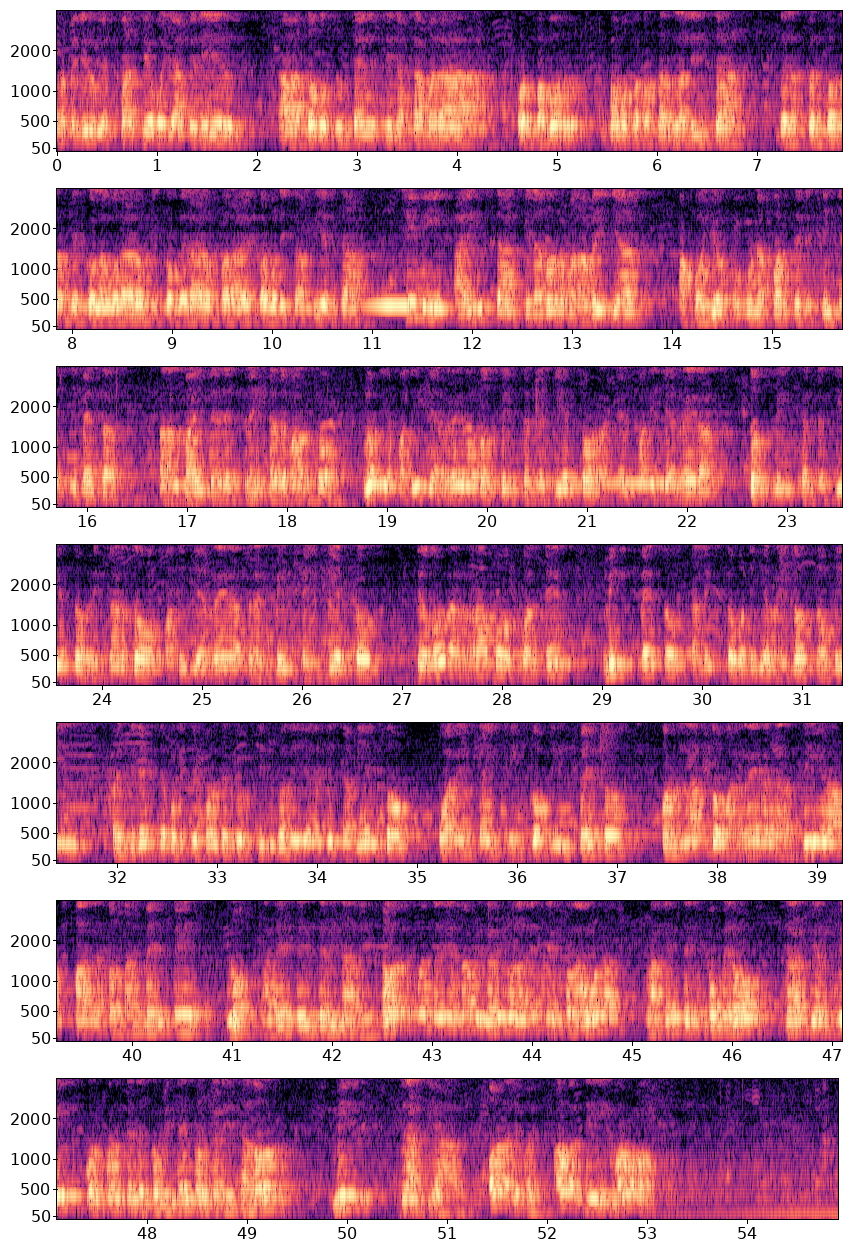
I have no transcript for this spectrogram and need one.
Vamos a pedir un espacio. Voy a pedir a todos ustedes y la cámara, por favor, vamos a pasar la lista de las personas que colaboraron y cooperaron para esta bonita fiesta. Jimmy Arista, alquiladora Maravillas, apoyó con una parte de sillas y mesas para el baile del 30 de marzo. Gloria Padilla Herrera, 2700, Raquel Padilla Herrera, 2.700, Ricardo Padilla Herrera, 3.600, Teodora Ramos Valdés, mil pesos, Calixto Bonilla Reynoso, mil, presidente municipal de Tulcingo del Ayuntamiento, 45 mil pesos, Orlando Barrera García paga totalmente los cadetes de Linares. Ahora pues ahí está mis amigos, la gente que colabora, la gente que cooperó, gracias mil por parte del comité organizador, mil Gracias. Órale pues, ahora sí, vámonos.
